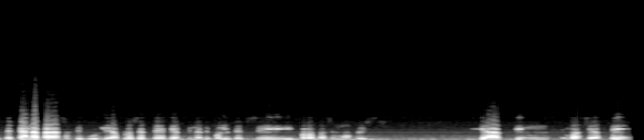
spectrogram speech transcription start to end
ούτε καν να περάσει από τη Βουλή. Απλώς ετέθη από την αντιπολίτευση η πρόταση μορφής για την σύμβαση αυτή.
